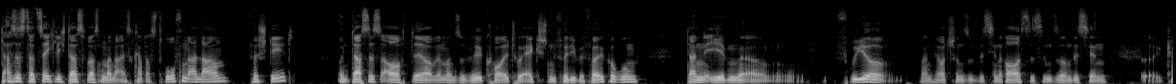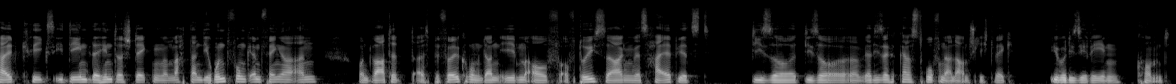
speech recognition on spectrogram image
Das ist tatsächlich das, was man als Katastrophenalarm versteht. Und das ist auch der, wenn man so will, Call to Action für die Bevölkerung. Dann eben ähm, früher, man hört schon so ein bisschen raus, das sind so ein bisschen äh, Kaltkriegsideen, die dahinter stecken. Man macht dann die Rundfunkempfänger an und wartet als Bevölkerung dann eben auf, auf Durchsagen, weshalb jetzt dieser, dieser, ja, dieser Katastrophenalarm schlichtweg über die Sirenen kommt.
